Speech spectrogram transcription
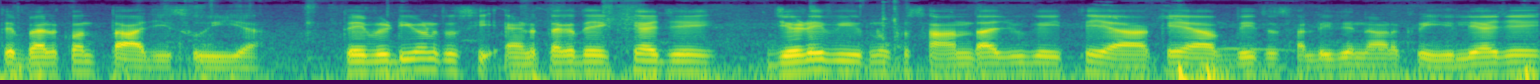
ਤੇ ਬਿਲਕੁਲ ਤਾਜੀ ਸੂਈ ਆ। ਤੇ ਵੀਡੀਓ ਨੂੰ ਤੁਸੀਂ ਐਂਡ ਤੱਕ ਦੇਖਿਆ ਜੇ, ਜਿਹੜੇ ਵੀਰ ਨੂੰ ਪਸੰਦ ਆ ਜੂਗੇ, ਇੱਥੇ ਆ ਕੇ ਆਪਦੀ ਤਸੱਲੀ ਦੇ ਨਾਲ ਖਰੀਦ ਲਿਆ ਜੇ।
